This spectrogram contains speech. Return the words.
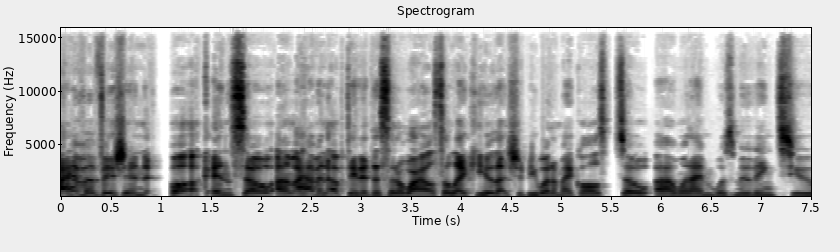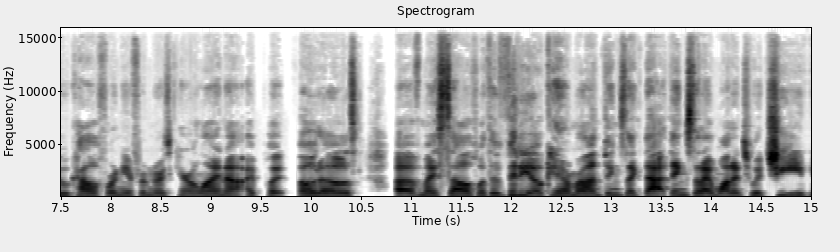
I have a vision book, and so um, I haven't updated this in a while. So, like you, that should be one of my goals. So, uh, when I was moving to California from North Carolina, I put photos of myself with a video camera and things like that, things that I wanted to achieve,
